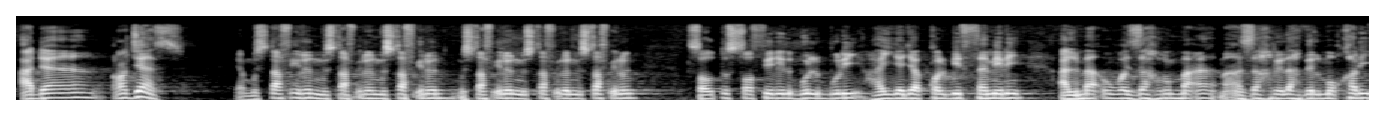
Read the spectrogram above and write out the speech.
Ada rajaz, Ya mustafilun, mustafilun, mustafilun, mustafilun, mustafilun, mustafilun. Sautus safiril bulbuli hayyaja qalbi thamili al-ma'u wa zahru ma'a ma'a zahri lahdil muqali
